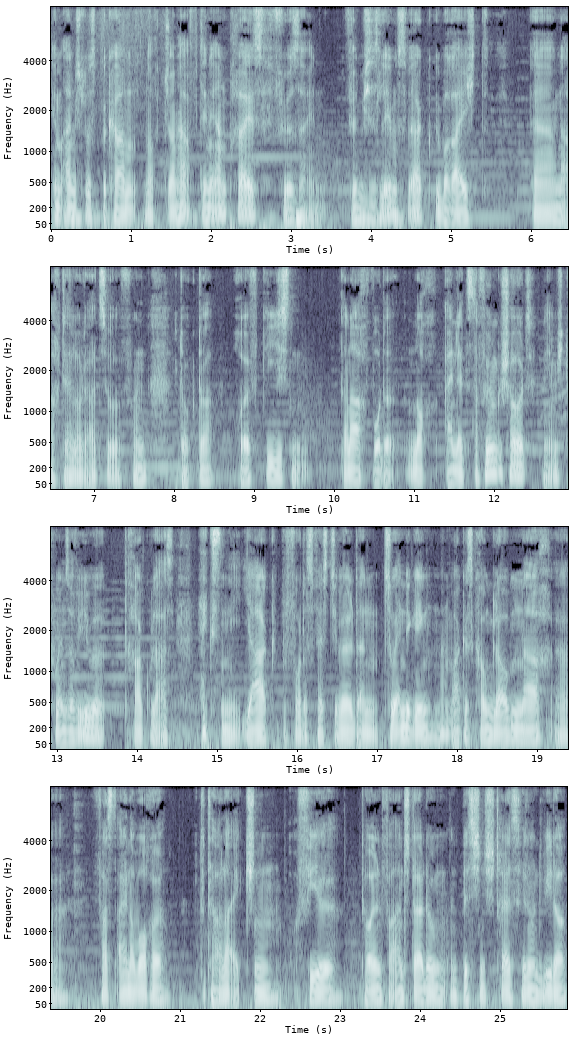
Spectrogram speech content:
Im Anschluss bekam noch John Huff den Ehrenpreis für sein filmisches Lebenswerk, überreicht äh, nach der Laudatio von Dr. Rolf Gießen. Danach wurde noch ein letzter Film geschaut, nämlich Twins of Evil, Draculas Hexenjagd, bevor das Festival dann zu Ende ging. Man mag es kaum glauben, nach äh, fast einer Woche totaler Action, viel tollen Veranstaltungen, ein bisschen Stress hin und wieder,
